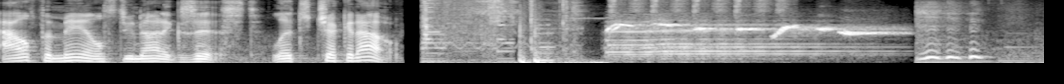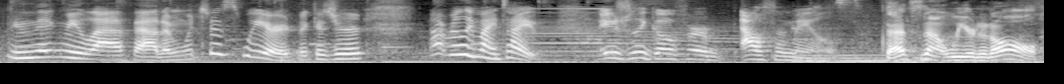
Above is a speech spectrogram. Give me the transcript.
Alpha Males Do Not Exist. Let's check it out. You make me laugh, Adam, which is weird because you're not really my type. I usually go for alpha males. That's not weird at all,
